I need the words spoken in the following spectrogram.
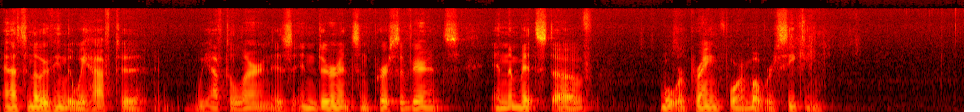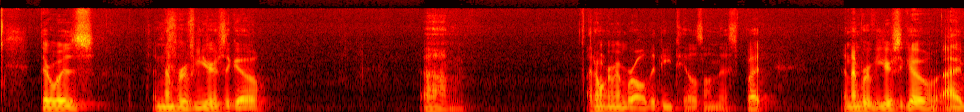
And that's another thing that we have to we have to learn is endurance and perseverance in the midst of what we're praying for and what we're seeking. There was a number of years ago, um, I don't remember all the details on this, but a number of years ago, I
